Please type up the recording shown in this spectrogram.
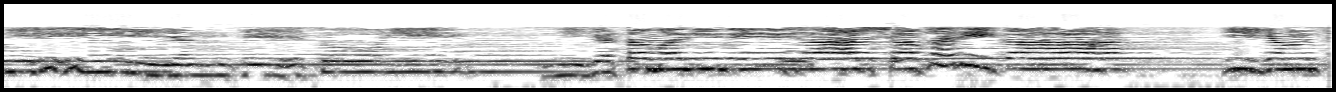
निरीयन्ते तोयि नियतमनिमेषाशभरिकाः इयम् च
